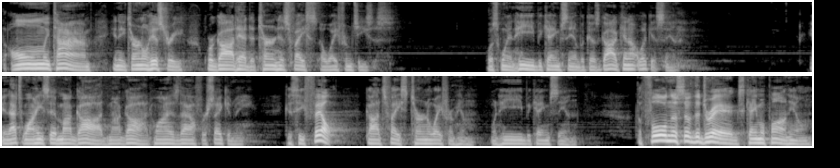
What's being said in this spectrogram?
The only time in eternal history where God had to turn his face away from Jesus was when he became sin because God cannot look at sin. And that's why he said, My God, my God, why hast thou forsaken me? Because he felt God's face turn away from him when he became sin. The fullness of the dregs came upon him.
